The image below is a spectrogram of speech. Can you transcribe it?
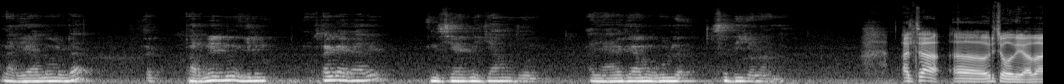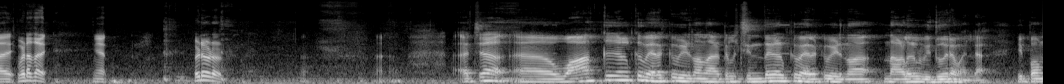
എന്നറിയാവുന്നതുകൊണ്ട് പറഞ്ഞിരുന്നു എങ്കിലും മൊത്തം കേൾക്കാതെ ഒന്ന് ചേർന്ന് നിൽക്കാമെന്ന് തോന്നുന്നു. അത് ഞാനൊക്കെ ആകുമ്പോൾ കൂടുതൽ ശ്രദ്ധിക്കണമല്ലോ. അച്ഛാ ഒരു ചോദ്യം. അതാ ഇവിടെ ഞാൻ ഇവിടെ ഇവിടെ. അച്ഛാ വാക്കുകൾക്ക് വിലക്ക് വീഴുന്ന നാട്ടിൽ ചിന്തകൾക്ക് വിലക്ക് വീഴുന്ന നാളുകൾ വിദൂരമല്ല. ഇപ്പം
